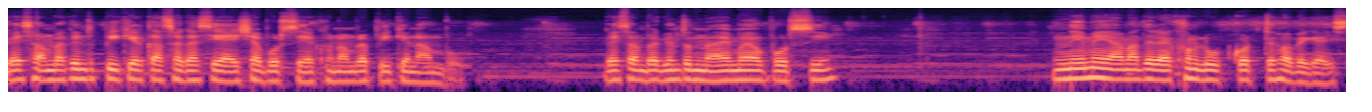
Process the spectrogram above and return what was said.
গাইস আমরা কিন্তু পিকের কাছাকাছি আইসা পড়ছি, এখন আমরা পিকে নামবো। গাইস আমরা কিন্তু নাইমাও পড়ছি। নেমে আমাদের এখন লুট করতে হবে গাইস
